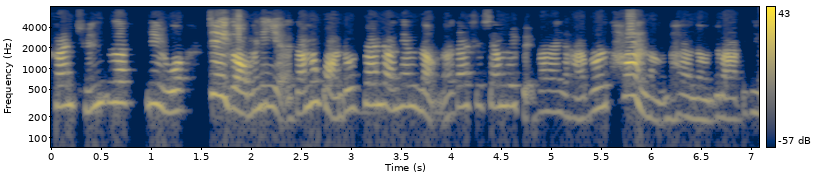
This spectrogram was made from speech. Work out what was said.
穿裙子。例如这个，我们也咱们广州虽然这两天冷了，但是相对北方来讲还不是太冷太冷，对吧？毕竟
